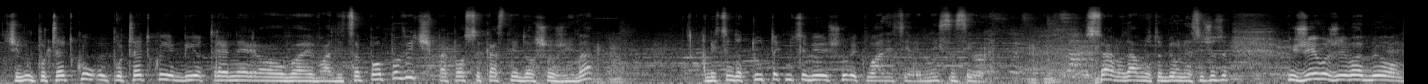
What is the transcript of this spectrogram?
Znači, u početku, u početku je bio trener ovaj, Vladica Popović, pa je posle kasnije došao Živa. A mislim da tu utakmicu je bio još uvijek Vladica, jer nisam siguran. Stvarno davno je to bilo, ne sjećam se. I živo, živo je bilo ono.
